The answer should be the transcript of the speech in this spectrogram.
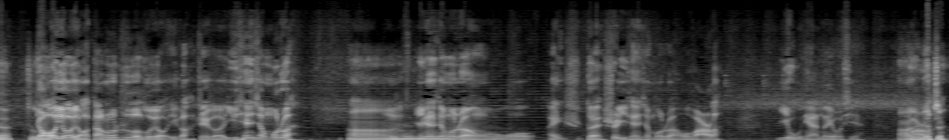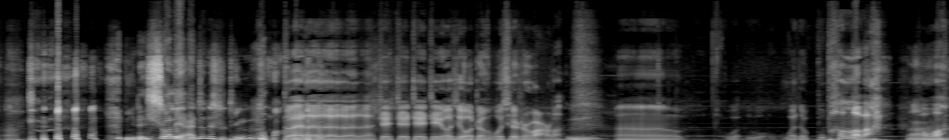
有有有，大陆制作组有一个这个《御天降魔传》啊，《倚天降魔传》，我哎是对是《倚天降魔传》，我玩了。一五年的游戏啊，这，你这涉猎还真的是挺广。对对对对对，这这这这游戏我真我确实玩了。嗯嗯，我我我就不喷了吧，好吗？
